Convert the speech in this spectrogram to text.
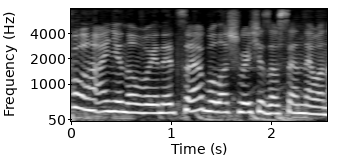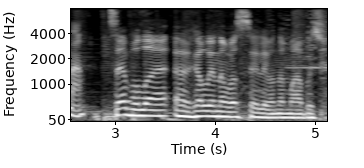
погані новини. Це була швидше за все не вона. Це була е, Галина Васильівна, мабуть.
